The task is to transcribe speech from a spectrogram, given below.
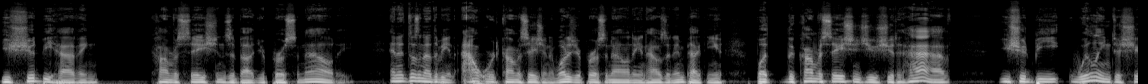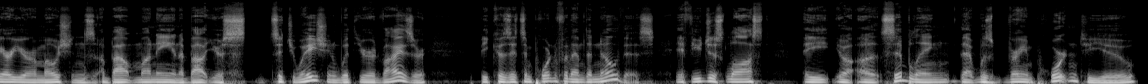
you should be having conversations about your personality. And it doesn't have to be an outward conversation of what is your personality and how is it impacting you, but the conversations you should have, you should be willing to share your emotions about money and about your situation with your advisor because it's important for them to know this. If you just lost a, you know, a sibling that was very important to you,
